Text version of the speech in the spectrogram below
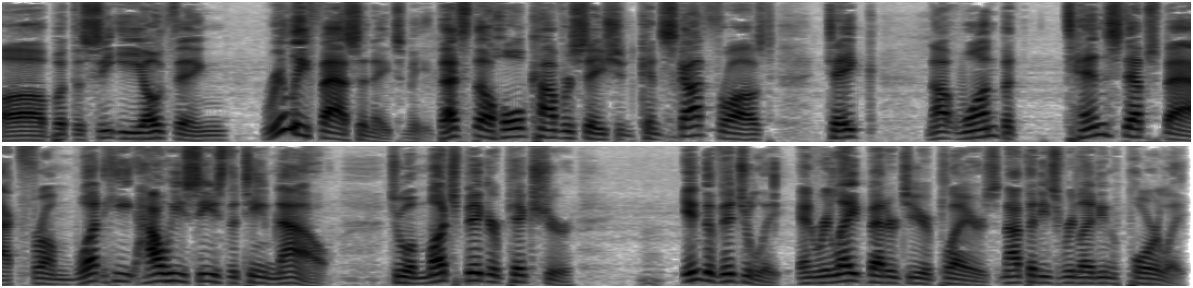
Uh, but the CEO thing really fascinates me. That's the whole conversation. Can Scott Frost take not one but ten steps back from what he how he sees the team now to a much bigger picture individually and relate better to your players. Not that he's relating poorly,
